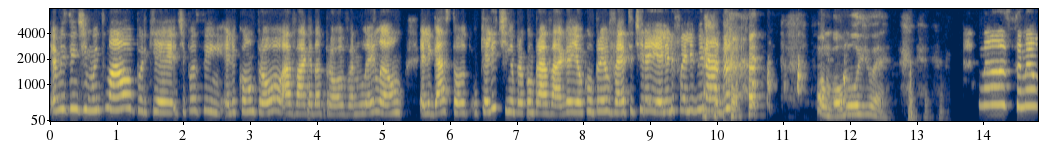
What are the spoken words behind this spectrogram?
eu me senti muito mal, porque, tipo assim, ele comprou a vaga da prova no leilão, ele gastou o que ele tinha para comprar a vaga e eu comprei o veto e tirei ele, ele foi eliminado. um bom mujo, ué. Nossa, não.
